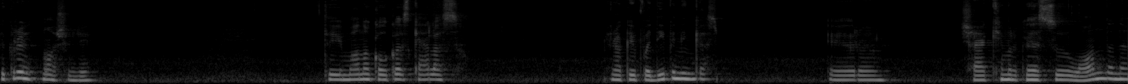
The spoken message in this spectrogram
Tikrai nuoširdžiai. Tai mano kol kas kelias yra kaip vadybininkės. Ir šią akimirką esu Londone,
